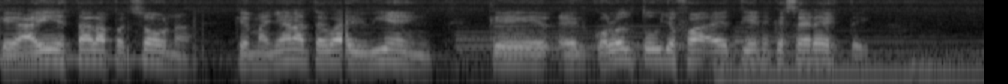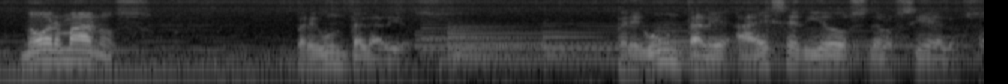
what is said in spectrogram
que ahí está la persona, que mañana te va a ir bien, que el color tuyo eh, tiene que ser este. No, hermanos, pregúntale a Dios. Pregúntale a ese Dios de los cielos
